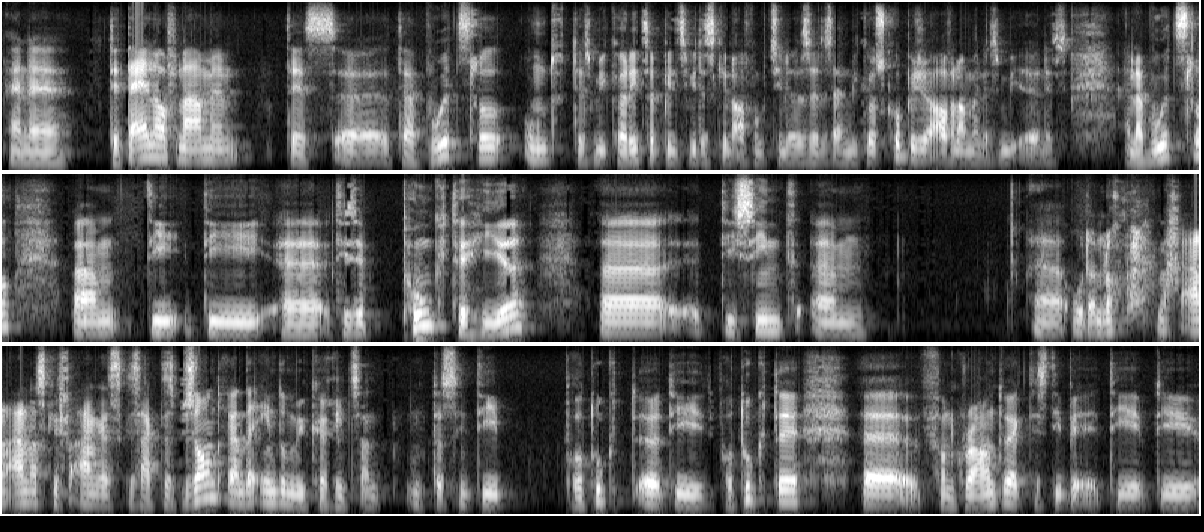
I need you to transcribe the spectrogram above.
eine Detailaufnahme des, äh, der Wurzel und des Mykorrhiza-Pilz, wie das genau funktioniert. Also das ist eine mikroskopische Aufnahme eines, eines, einer Wurzel. Ähm, die, die, äh, diese Punkte hier, äh, die sind ähm, äh, oder noch anders gesagt, das Besondere an der Endomykorrhiza, und das sind die Produkt, äh, die Produkte äh, von Groundwork, das die, die, die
